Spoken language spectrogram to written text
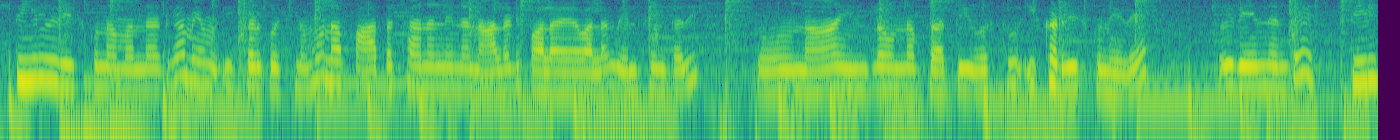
స్టీల్వి తీసుకుందాం అన్నట్టుగా మేము ఇక్కడికి వచ్చినాము. నా పాత ఛానల్ని నన్ను ఆల్రెడీ ఫాలో అయ్యే వాళ్ళకి తెలిసి ఉంటుంది. సో నా ఇంట్లో ఉన్న ప్రతి వస్తువు ఇక్కడ తీసుకునేదే. సో ఇదేంటంటే స్టీల్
